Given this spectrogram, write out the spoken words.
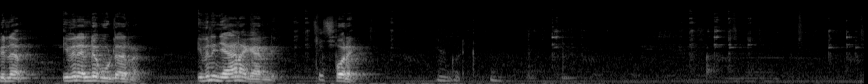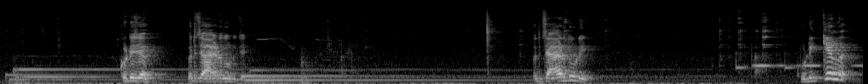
പിന്നെ ഇവൻ എന്റെ കൂട്ടുകാരനാണ് ഇവന് ഞാനാ ഗ്യാരണ്ടി പോരെ. കുട്ടിച്ച ഒരു ചായ എടുത്ത് കുടിച്ചേ. ഒരു ചായ എടുത്ത് കുടി. കുടിക്കെന്ന്.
